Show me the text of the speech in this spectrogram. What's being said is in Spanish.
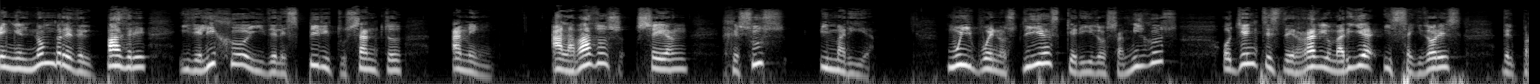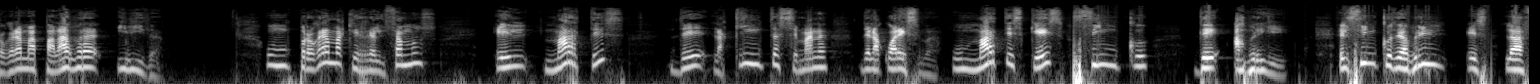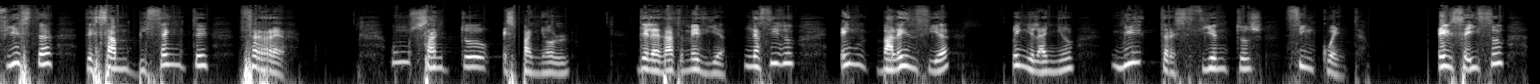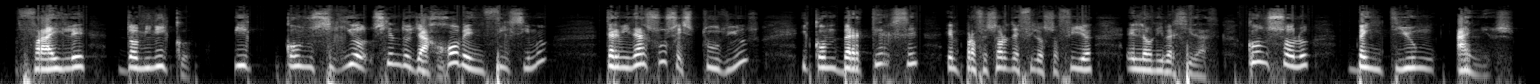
En el nombre del Padre y del Hijo y del Espíritu Santo. Amén. Alabados sean Jesús y María. Muy buenos días, queridos amigos, oyentes de Radio María y seguidores del programa Palabra y Vida. Un programa que realizamos el martes de la quinta semana de la cuaresma, un martes que es 5 de abril. El 5 de abril es la fiesta de San Vicente Ferrer, un santo español de la Edad Media, nacido en Valencia en el año 1350. Él se hizo fraile dominico y consiguió, siendo ya jovencísimo, terminar sus estudios y convertirse en profesor de filosofía en la universidad, con sólo veintiún años.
